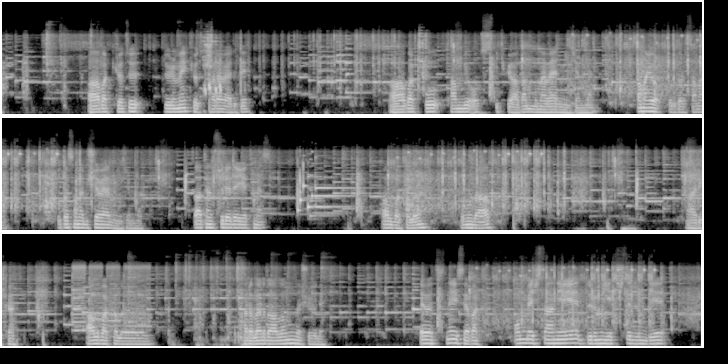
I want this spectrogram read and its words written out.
Aa bak kötü dürüme kötü para verdi. Aa bak bu tam bir otistik bir adam. Buna vermeyeceğim ben. Sana yok burada sana. Burada sana bir şey vermeyeceğim bak. Zaten sürede yetmez. Al bakalım. Bunu da al. Harika. Al bakalım. Paraları da alalım da şöyle. Evet neyse bak. 15 saniyeye dürümü yetiştiririm diye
